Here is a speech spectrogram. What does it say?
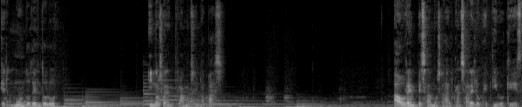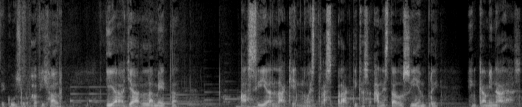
el mundo del dolor y nos adentramos en la paz. Ahora empezamos a alcanzar el objetivo que este curso ha fijado y a hallar la meta hacia la que nuestras prácticas han estado siempre encaminadas.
